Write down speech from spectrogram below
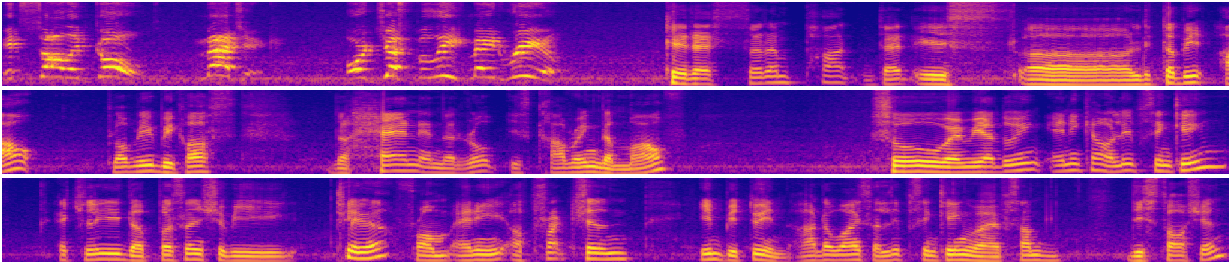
it's solid gold, magic, or just belief made real. okay there's certain part that is uh, a little bit out probably because the hand and the rope is covering the mouth so when we are doing any kind of lip syncing actually the person should be clear from any obstruction in between otherwise the lip syncing will have some distortion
